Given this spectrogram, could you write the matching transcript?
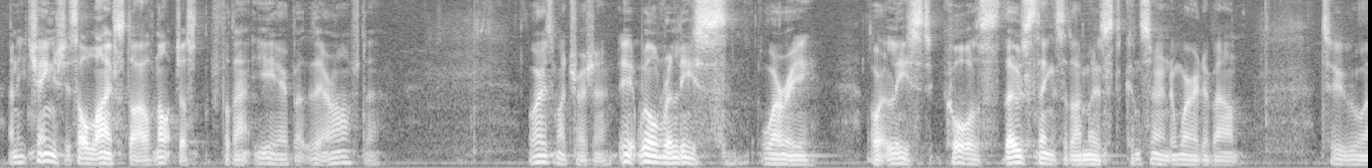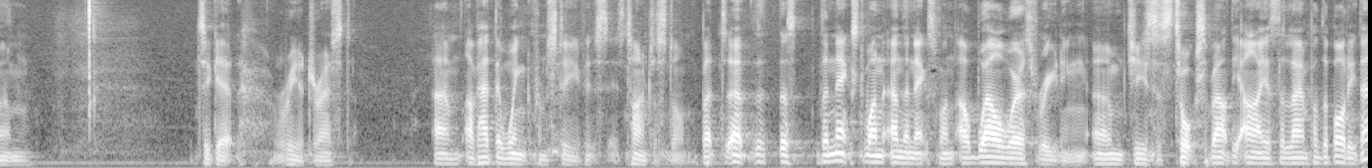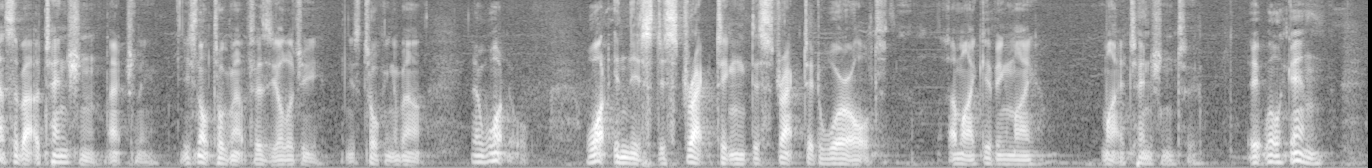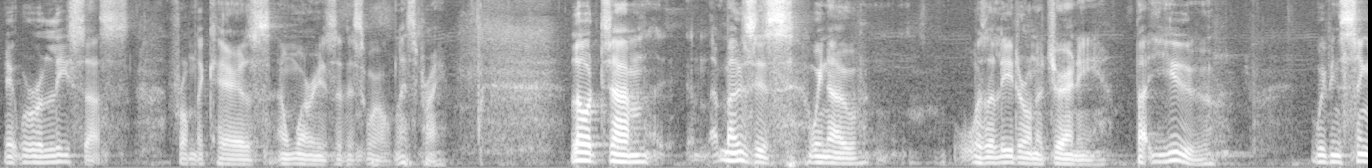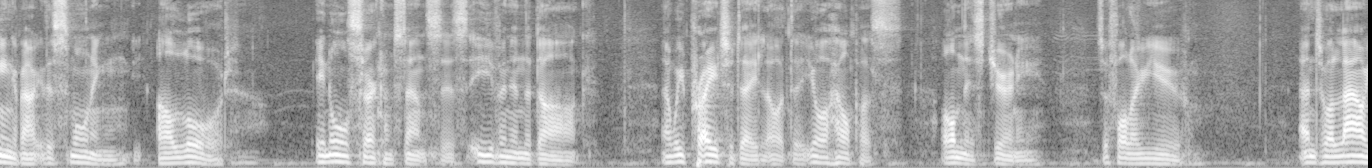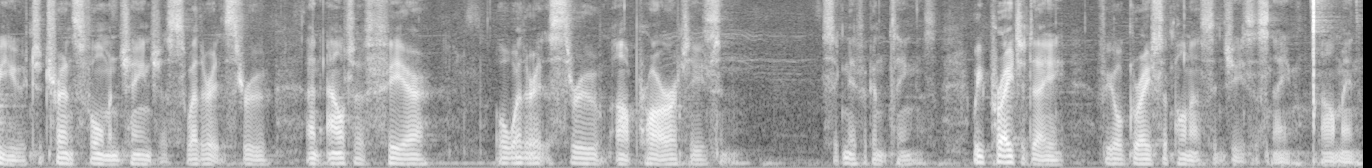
And he changed his whole lifestyle, not just for that year, but thereafter. Where is my treasure? It will release worry, or at least cause those things that I'm most concerned and worried about to, um, to get readdressed. Um, I've had the wink from Steve. It's, it's time to stop. But uh, the, the, the, next one and the next one are well worth reading. Um, Jesus talks about the eye as the lamp of the body. That's about attention, actually. He's not talking about physiology. He's talking about you know, what, what in this distracting, distracted world am I giving my, my attention to? It will, again, it will release us from the cares and worries of this world. Let's pray. Lord, um, Moses, we know, was a leader on a journey, but you, we've been singing about you this morning, our Lord, in all circumstances, even in the dark. And we pray today, Lord, that you'll help us on this journey to follow you and to allow you to transform and change us, whether it's through an out of fear or whether it's through our priorities and significant things. We pray today for your grace upon us in Jesus' name. Amen.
